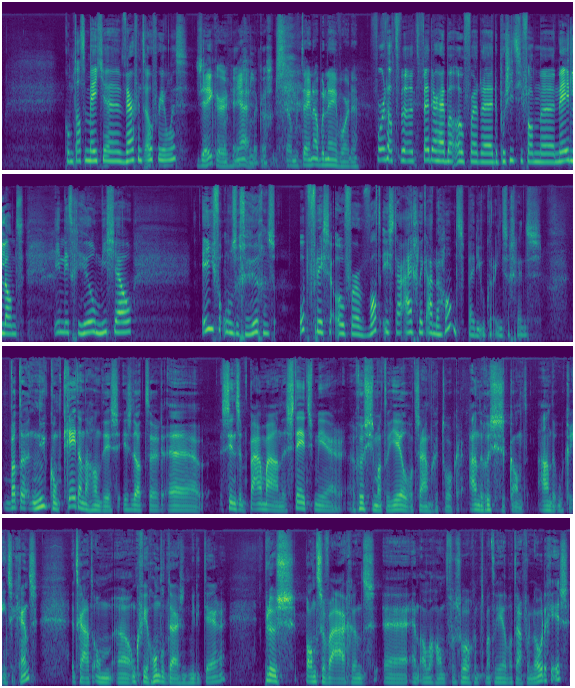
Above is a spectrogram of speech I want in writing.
Komt dat een beetje wervend over, jongens? Zeker, okay, ja. Gelukkig. Ik zou meteen abonnee worden. Voordat we het verder hebben over de, de positie van uh, Nederland in dit geheel, Michel, even onze geheugens opfrissen over wat is daar eigenlijk aan de hand bij die Oekraïnse grens? wat er nu concreet aan de hand is, is dat er eh, sinds een paar maanden steeds meer Russisch materieel wordt samengetrokken aan de Russische kant, aan de Oekraïnse grens. Het gaat om uh, ongeveer 100.000 militairen, plus panzerwagens uh, en allerhand verzorgend materieel wat daarvoor nodig is.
